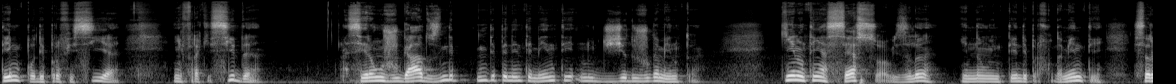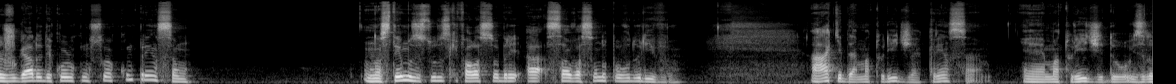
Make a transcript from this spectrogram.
tempo de profecia enfraquecida serão julgados independentemente no dia do julgamento. Quem não tem acesso ao Islã e não entende profundamente será julgado de acordo com sua compreensão. Nós temos estudos que falam sobre a salvação do povo do livro. A Akida Maturidi, a crença é, Maturidi do Islã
